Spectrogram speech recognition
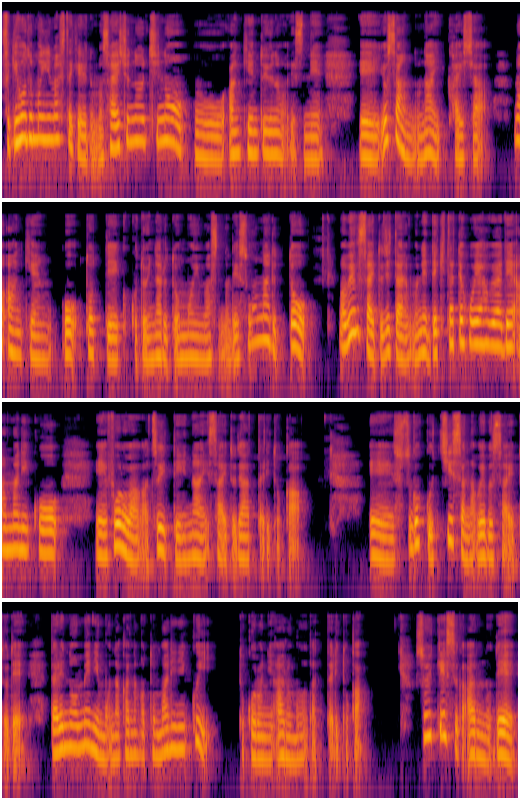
先ほども言いましたけれども、最初のうちの案件というのはですね、えー、予算のない会社の案件を取っていくことになると思いますので、そうなると、まあ、ウェブサイト自体もね、出来たてほやほやであんまりこう、えー、フォロワーがついていないサイトであったりとか、えー、すごく小さなウェブサイトで、誰の目にもなかなか止まりにくいところにあるものだったりとか、そういうケースがあるので、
